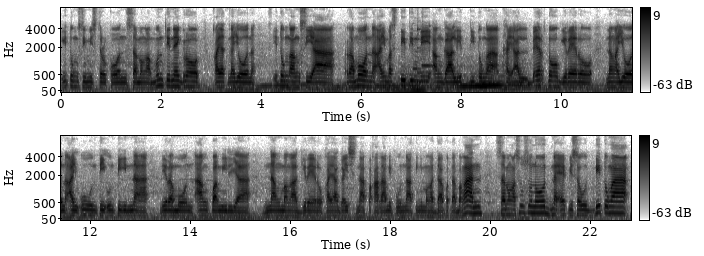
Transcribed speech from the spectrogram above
itong si Mr. Con sa mga Montenegro kaya't ngayon itong ngang si ah, Ramon ay mas titindi ang galit dito nga kay Alberto Guerrero na ngayon ay uunti-untiin na ni Ramon ang pamilya ng mga Guerrero kaya guys napakarami po nating mga dapat abangan sa mga susunod na episode dito nga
